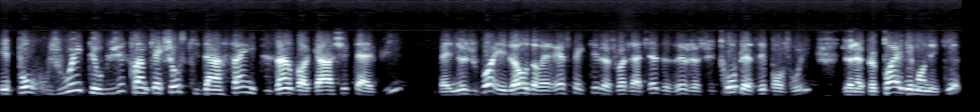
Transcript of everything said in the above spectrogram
et pour jouer, tu es obligé de prendre quelque chose qui, dans 5-10 ans, va gâcher ta vie, ben ne joue pas. Et là, on devrait respecter le choix de l'athlète de dire je suis trop blessé pour jouer, je ne peux pas aider mon équipe.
